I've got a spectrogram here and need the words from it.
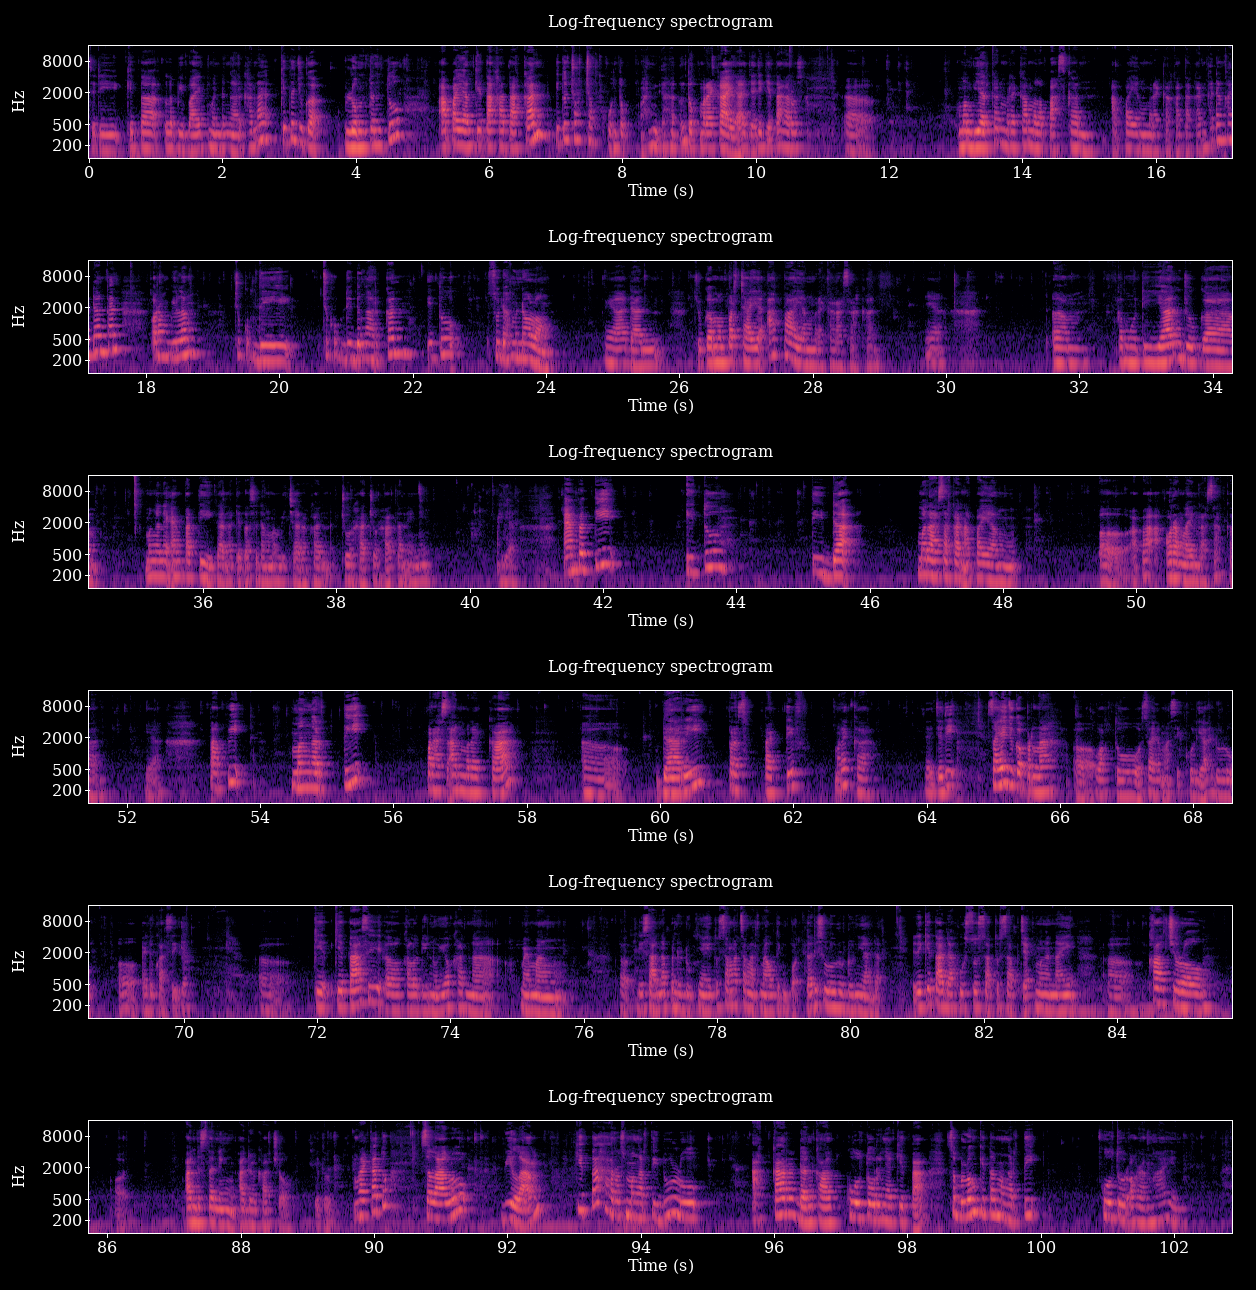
Jadi kita lebih baik mendengar karena kita juga belum tentu apa yang kita katakan itu cocok untuk untuk mereka ya. Jadi kita harus uh, membiarkan mereka melepaskan apa yang mereka katakan. Kadang-kadang kan orang bilang cukup di cukup didengarkan itu sudah menolong. Ya dan juga mempercaya apa yang mereka rasakan. Ya. Um, kemudian juga mengenai empati karena kita sedang membicarakan curhat-curhatan ini. Ya. Empati itu tidak merasakan apa yang uh, apa orang lain rasakan ya tapi mengerti perasaan mereka uh, dari perspektif mereka. Ya, jadi saya juga pernah uh, waktu saya masih kuliah dulu uh, edukasi ya. Uh, kita sih uh, kalau di New York karena memang di sana penduduknya itu sangat-sangat melting pot dari seluruh dunia ada. Jadi kita ada khusus satu subjek mengenai uh, cultural uh, understanding other culture gitu mereka tuh selalu bilang kita harus mengerti dulu akar dan kulturnya kita sebelum kita mengerti kultur orang lain.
